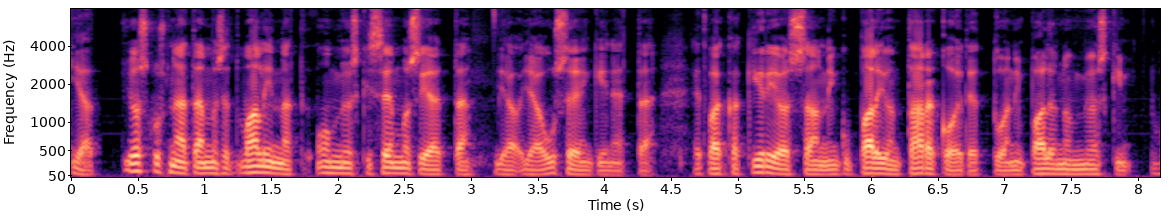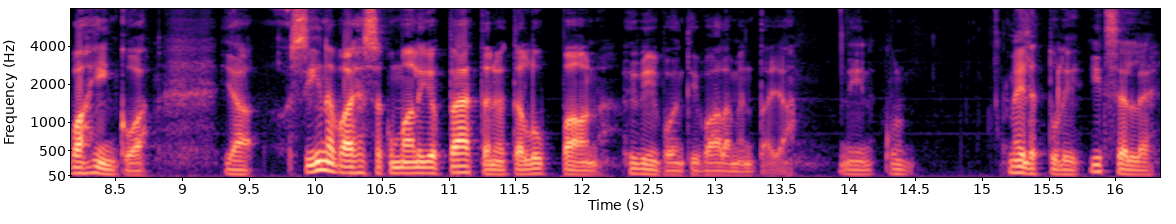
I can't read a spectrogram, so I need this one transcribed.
Ja joskus nämä tämmöiset valinnat on myöskin semmoisia, että, ja, ja useinkin, että, että vaikka kirjoissa on niin kuin paljon tarkoitettua, niin paljon on myöskin vahinkoa. Ja siinä vaiheessa, kun mä olin jo päättänyt, että Luppa on hyvinvointivalmentaja, niin kun meille tuli itselle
